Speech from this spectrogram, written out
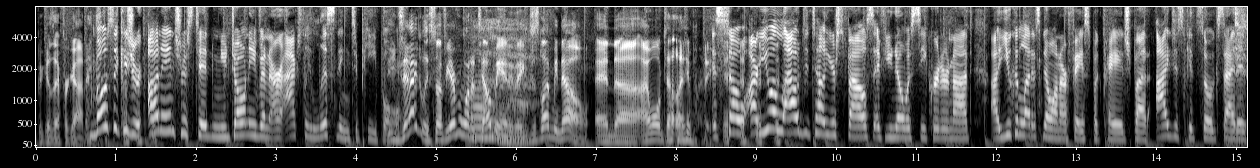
because I forgot it. Mostly because you're uninterested and you don't even are actually listening to people. Exactly. So if you ever want to tell me anything, just let me know, and uh, I won't tell anybody. So, are you allowed to tell your spouse if you know a secret or not? Uh, you can let us know on our Facebook page. But I just get so excited.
